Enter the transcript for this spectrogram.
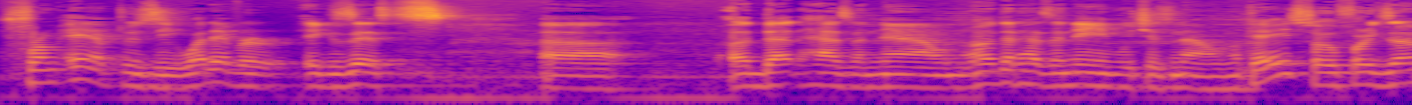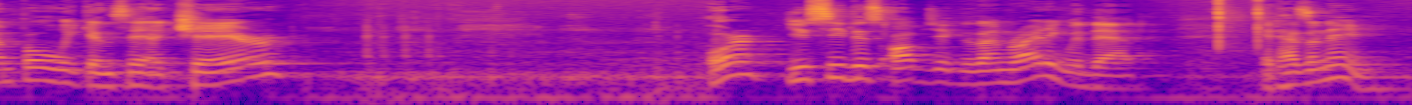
from A to Z, whatever exists uh, uh, that has a noun, uh, that has a name which is noun. Okay. So, for example, we can say a chair or you see this object that I'm writing with that. It has a name.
